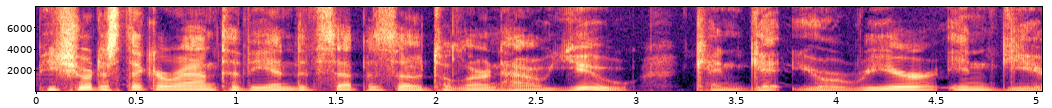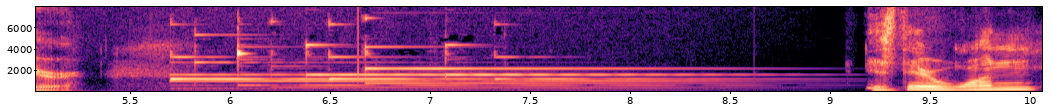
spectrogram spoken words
Be sure to stick around to the end of this episode to learn how you can get your rear in gear. Is there one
